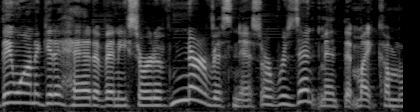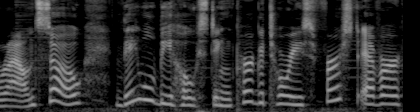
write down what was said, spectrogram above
they want to get ahead of any sort of nervousness or resentment that might come around, so they will be hosting Purgatory's first ever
